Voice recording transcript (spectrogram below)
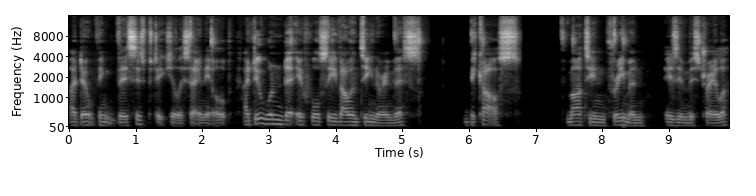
I don't think this is particularly setting it up. I do wonder if we'll see Valentina in this because Martin Freeman is in this trailer.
